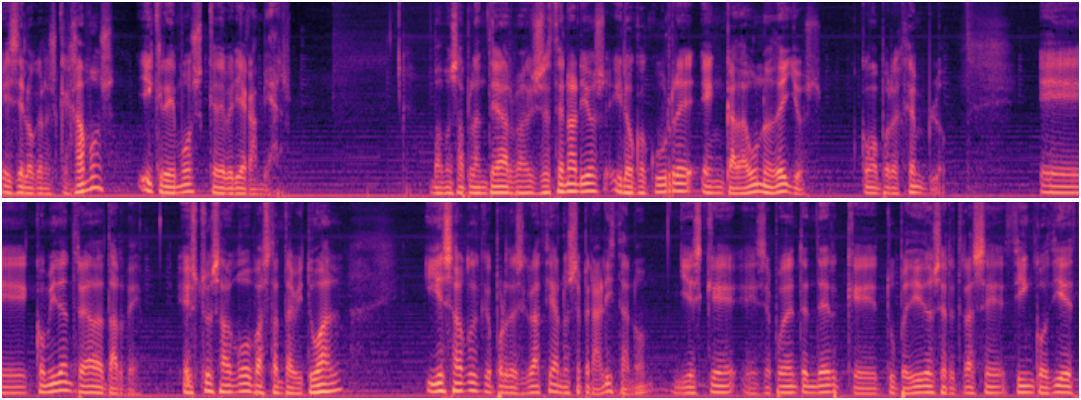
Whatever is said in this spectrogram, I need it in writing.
es de lo que nos quejamos y creemos que debería cambiar. Vamos a plantear varios escenarios y lo que ocurre en cada uno de ellos, como por ejemplo, eh, comida entregada tarde. Esto es algo bastante habitual y es algo que por desgracia no se penaliza, ¿no? Y es que eh, se puede entender que tu pedido se retrase 5, 10,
